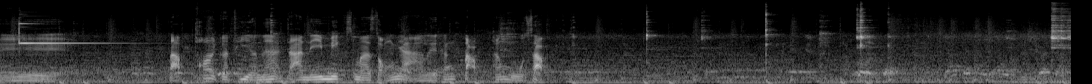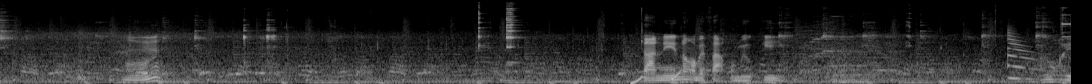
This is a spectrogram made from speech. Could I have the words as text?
นี่ ตับทอดกระเทียมนะฮะ จานนี้มิกซ์มาสองอย่างเลยทั้งตับทั้งหมูสับ หืมจานนี้ต้องเอาไปฝากคุณมิวกี้ อร่อย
